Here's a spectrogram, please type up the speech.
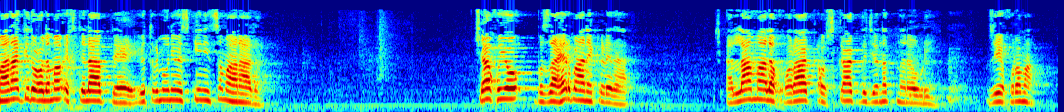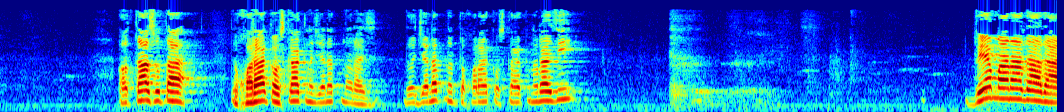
معنا کې د علماو اختلاف دی یطعمونی وسکینی څه معنا ده چا خو یو په ظاهر باندې کړی دا چې الله مال خوراک او سکاک د جنت نه راوړي زه خرمه او تاسو ته د خوراک او سکاک نه جنت نه راځي د جنت نه ته خوراک او سکاک نه راځي دوی معنا دا ده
